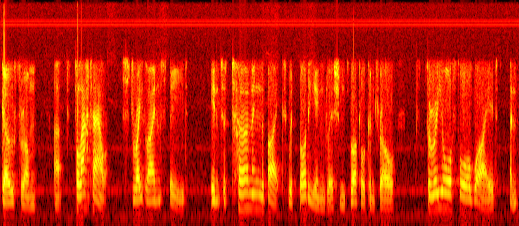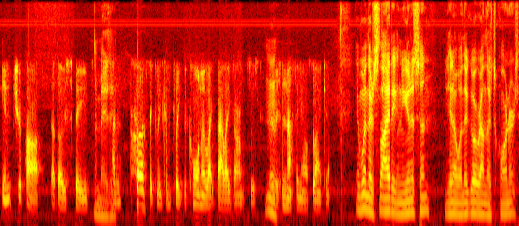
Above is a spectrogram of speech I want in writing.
go from uh, flat out straight line speed into turning the bikes with body English and throttle control three or four wide, an inch apart at those speeds, Amazing. and perfectly complete the corner like ballet dancers. There is nothing else like it. And when they're sliding in unison, you know, when they go around those corners,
